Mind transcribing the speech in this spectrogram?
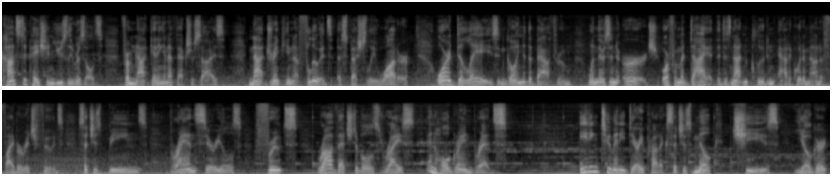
Constipation usually results from not getting enough exercise, not drinking enough fluids, especially water, or delays in going to the bathroom when there's an urge, or from a diet that does not include an adequate amount of fiber-rich foods such as beans, bran cereals, fruits, raw vegetables, rice, and whole grain breads. Eating too many dairy products such as milk, cheese, yogurt,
